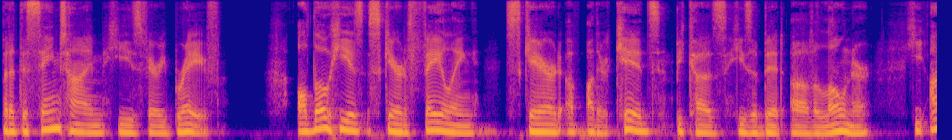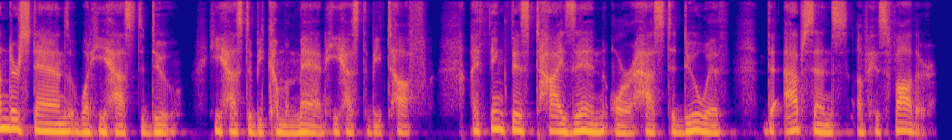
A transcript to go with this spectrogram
but at the same time, he's very brave. Although he is scared of failing, scared of other kids because he's a bit of a loner, he understands what he has to do. He has to become a man, he has to be tough. I think this ties in or has to do with the absence of his father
